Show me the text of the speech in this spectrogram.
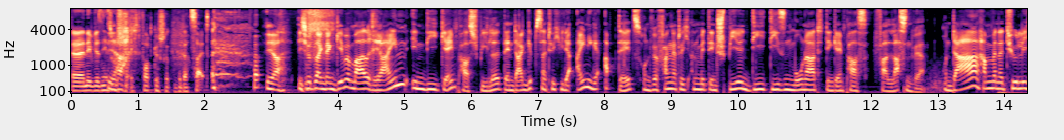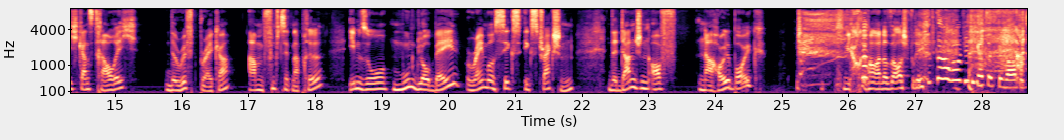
äh, nee, wir sind jetzt ja. schon echt fortgeschritten mit der Zeit. ja, ich würde sagen, dann gehen wir mal rein in die Game Pass-Spiele, denn da gibt es natürlich wieder einige Updates und wir fangen natürlich an mit den Spielen, die diesen Monat den Game Pass verlassen werden. Und da haben wir natürlich ganz traurig The Rift Breaker am 15. April. Ebenso Moonglow Bay, Rainbow Six Extraction, The Dungeon of Naholboik, wie auch immer man das ausspricht. Darauf habe ich die ganze Zeit gewartet.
